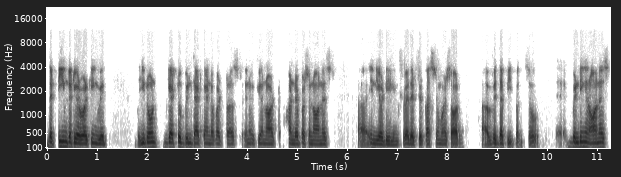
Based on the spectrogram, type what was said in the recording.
the team that you're working with you don't get to build that kind of a trust you know if you're not 100% honest uh, in your dealings whether it's your customers or uh, with the people. So building an honest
